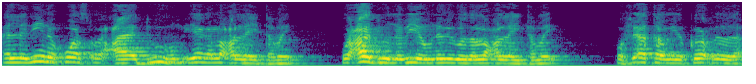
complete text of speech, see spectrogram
aladiina kuwaas oo caaduuhum iyaga la collaytamay wacaaduu nabiyahum nabigooda la collaytamay wa fi'atahum iyo kooxdooda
